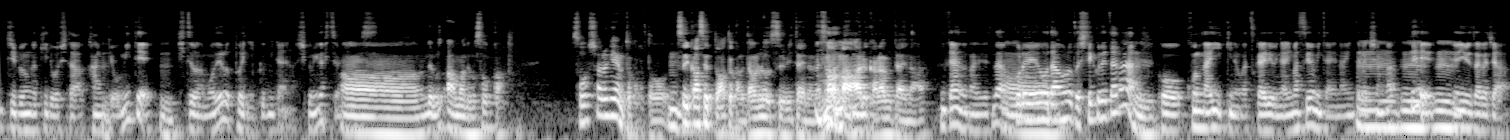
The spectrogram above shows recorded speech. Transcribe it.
自分が起動した環境を見て、うん必要なモデルを取りに行くみたいな仕組みが必要あになります。あ、でも、あ、まあでもそうか。ソーシャルゲームとかだとう、ん追加セットを後からダウンロードするみたいなの、そうまあまああるからみたいな。みたいな感じです。だから、これをダウンロードしてくれたら、うんこう、こんないい機能が使えるようになりますよ、みたいなインタラクションがあって、うんうんうんでユーザーがじゃあ、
